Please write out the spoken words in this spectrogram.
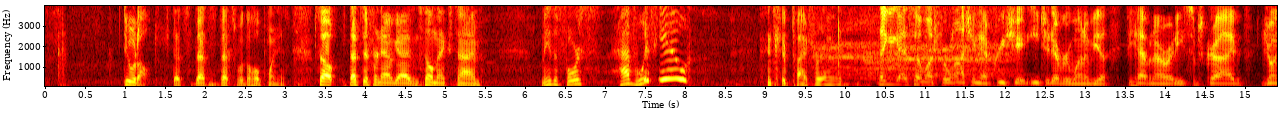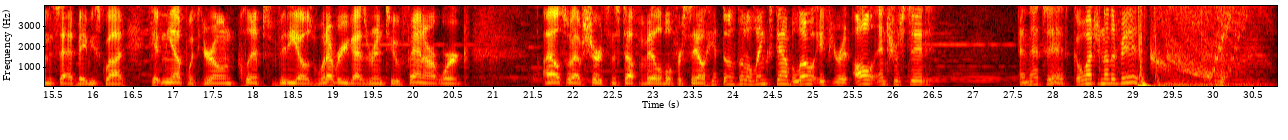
Do it all. That's that's that's what the whole point is. So that's it for now, guys. Until next time, may the force have with you. Goodbye forever. Thank you guys so much for watching. I appreciate each and every one of you. If you haven't already, subscribe, join the Sad Baby Squad. Hit me up with your own clips, videos, whatever you guys are into, fan artwork. I also have shirts and stuff available for sale. Hit those little links down below if you're at all interested. And that's it. Go watch another vid.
